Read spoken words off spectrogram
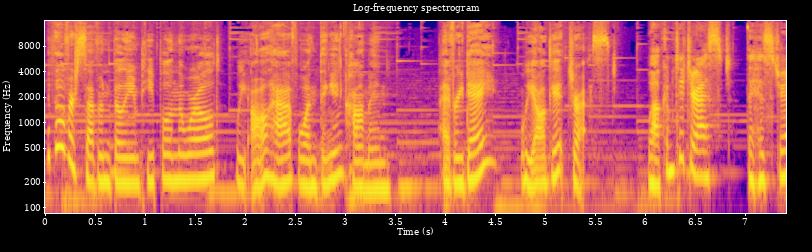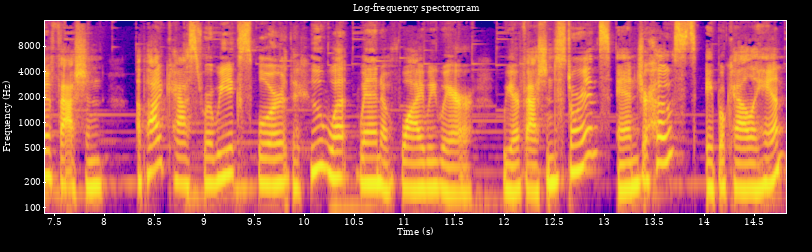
With over 7 billion people in the world, we all have one thing in common. Every day, we all get dressed. Welcome to Dressed, the History of Fashion, a podcast where we explore the who, what, when of why we wear. We are fashion historians and your hosts, April Callahan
